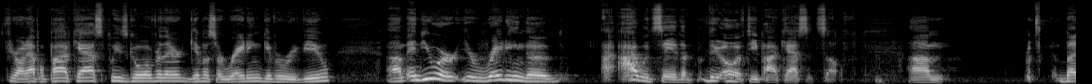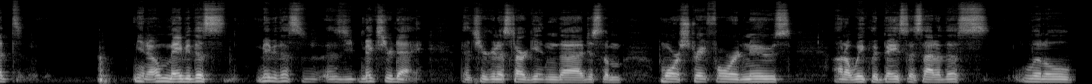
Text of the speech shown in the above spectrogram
if you're on Apple Podcasts, please go over there, give us a rating, give a review, um, and you are you're rating the, I would say the the OFD podcast itself. Um, but you know, maybe this maybe this is, makes your day that you're going to start getting the, just some more straightforward news on a weekly basis out of this little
